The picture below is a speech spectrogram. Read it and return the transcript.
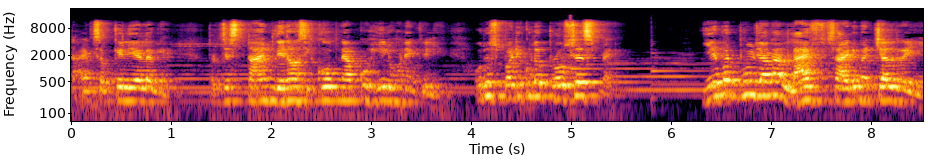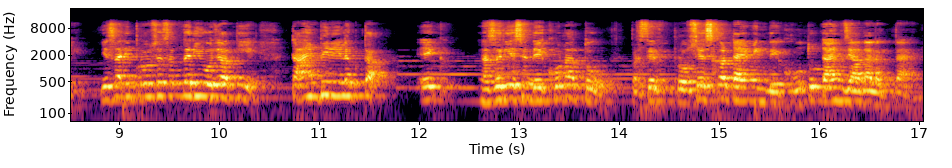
टाइम सबके लिए अलग है। पर जस्ट टाइम देना सीखो अपने आप को हील होने के लिए। और उस पर्टिकुलर प्रोसेस में, ये मत भूल जाना लाइफ साइड में चल रही है। ये सारी प्रोसेस अंदर ही हो जाती है। टाइम भी नहीं लगता। एक नज़रिए से देखो ना तो पर सिर्फ़ प्रोसेस का टाइमिंग देखो तो टाइम ज़्यादा लगता है।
